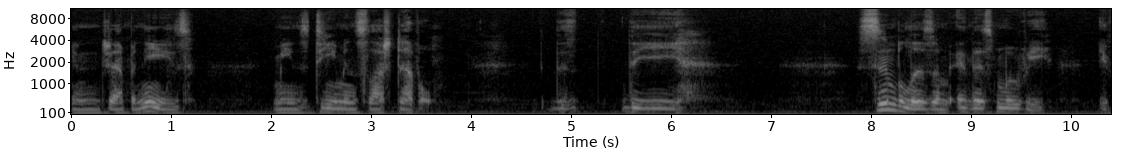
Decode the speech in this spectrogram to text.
in Japanese means demon slash devil. The, the symbolism in this movie, if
